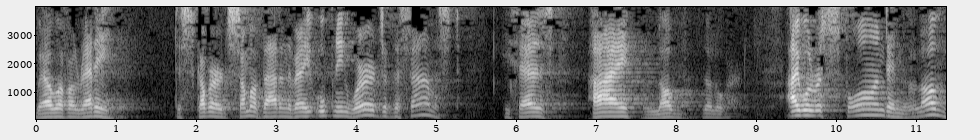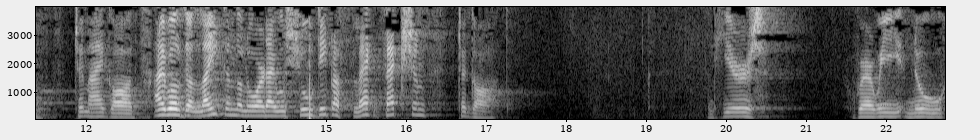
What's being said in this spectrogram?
Well, we've already discovered some of that in the very opening words of the psalmist. He says, I love the Lord. I will respond in love to my God. I will delight in the Lord. I will show deep affection to God. And here's where we know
